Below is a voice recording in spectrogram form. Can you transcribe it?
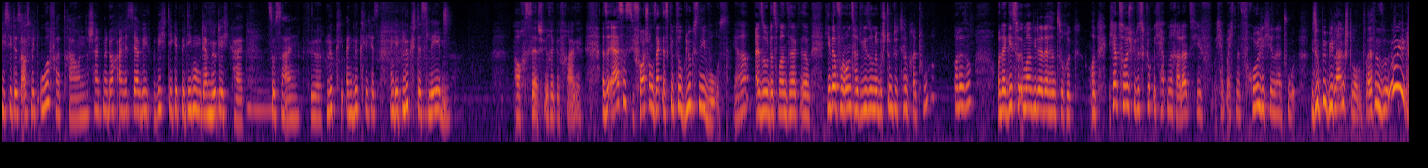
Wie sieht es aus mit Urvertrauen? Das scheint mir doch eine sehr wichtige Bedingung der Möglichkeit mhm. zu sein für Glück, ein glückliches, ein geglücktes Leben. Auch sehr schwierige Frage. Also erstens, die Forschung sagt, es gibt so Glücksniveaus. Ja? Also, dass man sagt, äh, jeder von uns hat wie so eine bestimmte Temperatur oder so. Und da gehst du immer wieder dahin zurück. Und ich habe zum Beispiel das Glück, ich habe eine relativ, ich habe echt eine fröhliche Natur. Wie so Bibi Langstrumpf, weißt du, so, ui.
